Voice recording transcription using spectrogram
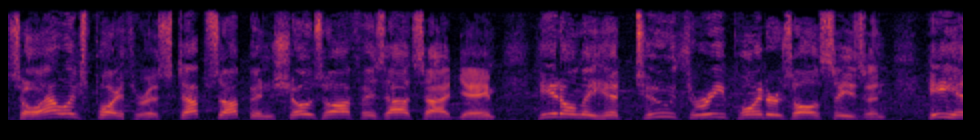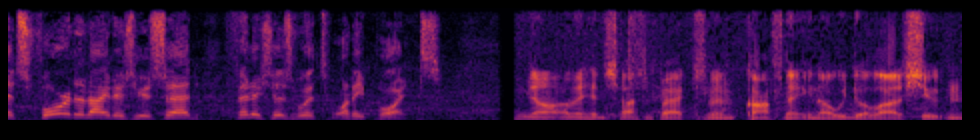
So Alex Poythress steps up and shows off his outside game. He had only hit two three-pointers all season. He hits four tonight, as you said, finishes with 20 points. You know, I've been hitting shots in practice, been confident. You know, we do a lot of shooting.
